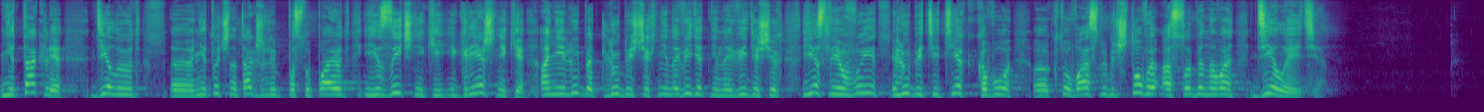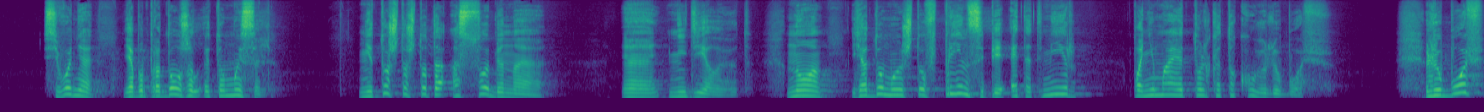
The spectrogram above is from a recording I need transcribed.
Не так ли делают, э, не точно так же ли поступают и язычники, и грешники? Они любят любящих, ненавидят ненавидящих. Если вы любите тех, кого, э, кто вас любит, что вы особенного делаете? Сегодня я бы продолжил эту мысль. Не то, что что-то особенное э, не делают, но я думаю, что в принципе этот мир понимает только такую любовь. Любовь,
